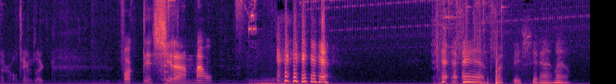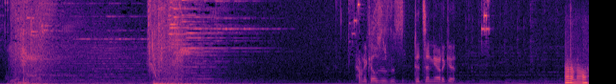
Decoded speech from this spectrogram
Their whole team's like, fuck this shit, I'm out. Fuck this shit, I'm out. Many kills did, Zenyatta get? I don't know.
